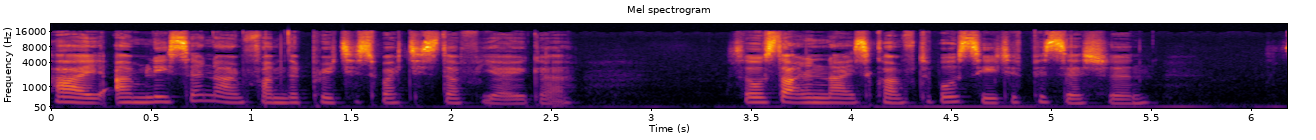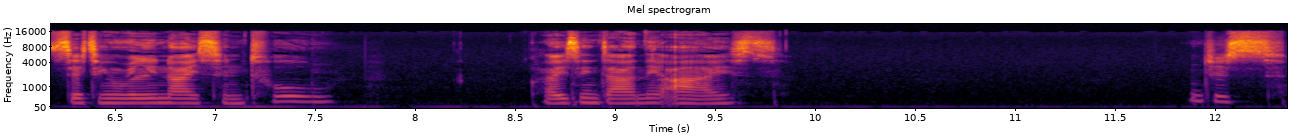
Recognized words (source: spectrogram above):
Hi, I'm Lisa and I'm from the Pretty Sweaty Stuff Yoga. So we'll start in a nice, comfortable seated position, sitting really nice and tall, closing down the eyes, and just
